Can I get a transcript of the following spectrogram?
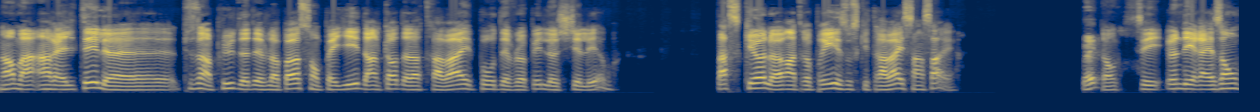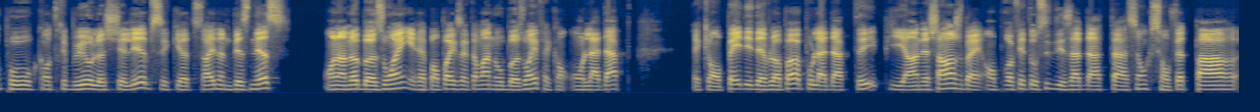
Non, mais en réalité, le, de plus en plus de développeurs sont payés dans le cadre de leur travail pour développer le logiciel libre. Parce que leur entreprise ou ce qu'ils travaillent s'en sert. Ouais. Donc, c'est une des raisons pour contribuer au logiciel libre, c'est que tu travailles dans une business, on en a besoin, il répond pas exactement à nos besoins, fait qu'on on l'adapte. Fait qu'on paye des développeurs pour l'adapter, puis en échange, ben, on profite aussi des adaptations qui sont faites par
